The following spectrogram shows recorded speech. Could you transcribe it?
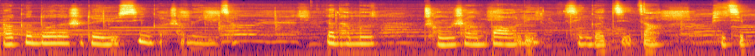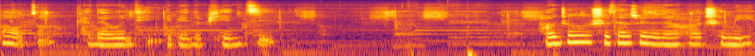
而更多的是对于性格上的影响，让他们崇尚暴力，性格急躁，脾气暴躁，看待问题也变得偏激。杭州十三岁的男孩痴迷，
